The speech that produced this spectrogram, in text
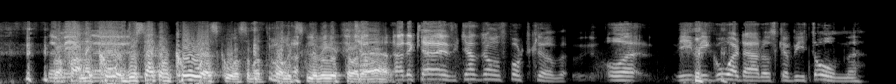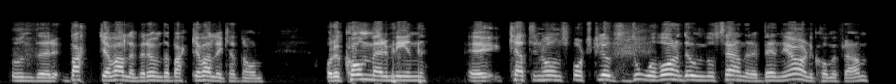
Vad fan är K- eh, du snackar om KSK som att folk skulle veta vad det är. Ja, det kan Katrineholms sportklubb. Och vi, vi går där och ska byta om under Backavallen, berömda Backavallen i Katrineholm. Och då kommer min eh, Katrineholms sportklubbs dåvarande ungdomstränare Benny Örn kommer fram.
